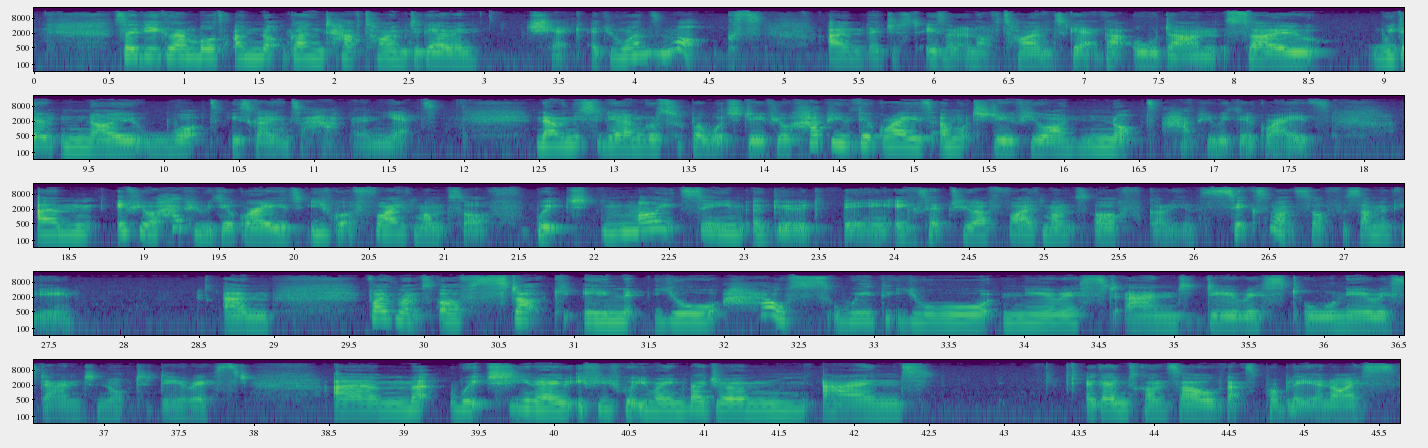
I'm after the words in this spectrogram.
So the exam boards are not going to have time to go and check everyone's mocks um, there just isn't enough time to get that all done. So we don't know what is going to happen yet. Now in this video I'm going to talk about what to do if you're happy with your grades and what to do if you are not happy with your grades. Um, if you're happy with your grades, you've got five months off, which might seem a good thing, except you have five months off, got even six months off for some of you. Um, five months off stuck in your house with your nearest and dearest or nearest and not dearest. Um, which you know if you've got your own bedroom and a games console that's probably a nice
